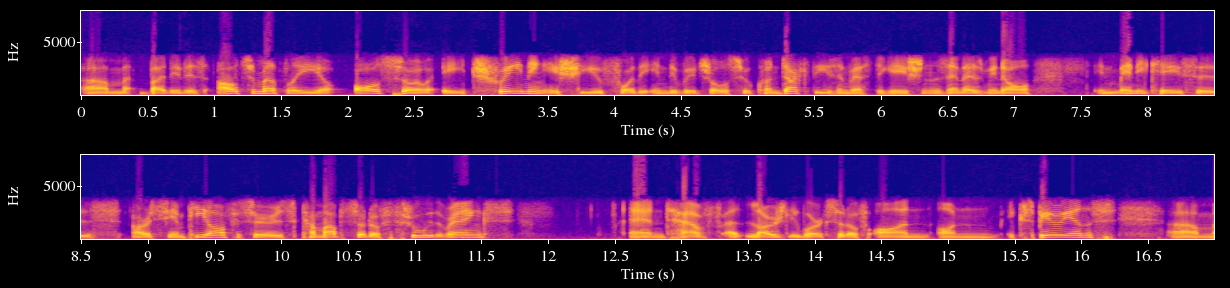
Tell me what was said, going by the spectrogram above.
um, but it is ultimately also a training issue for the individuals who conduct these investigations. And as we know, in many cases, RCMP officers come up sort of through the ranks and have uh, largely worked sort of on on experience, um,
